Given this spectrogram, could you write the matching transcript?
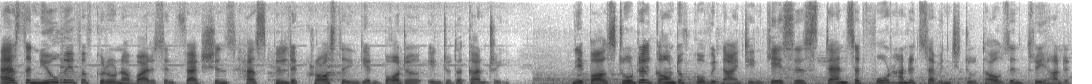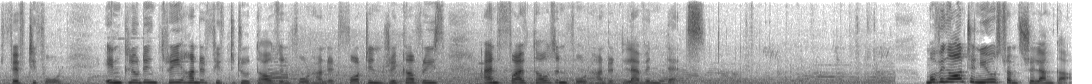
as the new wave of coronavirus infections has spilled across the Indian border into the country. Nepal's total count of COVID 19 cases stands at 472,354, including 352,414 recoveries and 5,411 deaths. Moving on to news from Sri Lanka.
